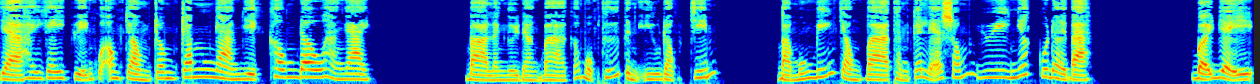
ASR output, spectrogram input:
và hay gây chuyện của ông chồng trong trăm ngàn việc không đâu hàng ngày. Bà là người đàn bà có một thứ tình yêu độc chiếm. Bà muốn biến chồng bà thành cái lẽ sống duy nhất của đời bà. Bởi vậy,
